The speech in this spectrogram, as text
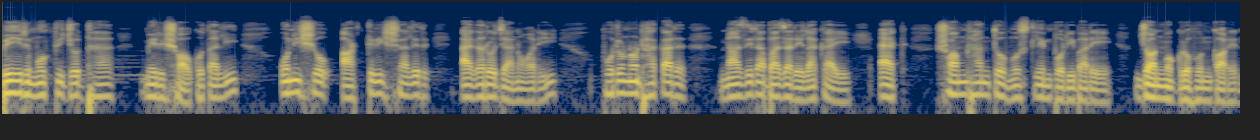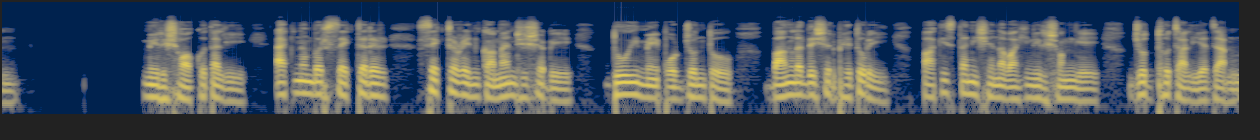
বীর মুক্তিযোদ্ধা মীর শওকত আলী উনিশশো আটত্রিশ সালের এগারো জানুয়ারি পুরনো ঢাকার নাজিরা বাজার এলাকায় এক সম্ভ্রান্ত মুসলিম পরিবারে জন্মগ্রহণ করেন। মীর শওকত আলী এক নম্বর সেক্টরের সেক্টর ইন কমান্ড হিসেবে দুই মে পর্যন্ত বাংলাদেশের ভেতরেই পাকিস্তানি সেনাবাহিনীর সঙ্গে যুদ্ধ চালিয়ে যান।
